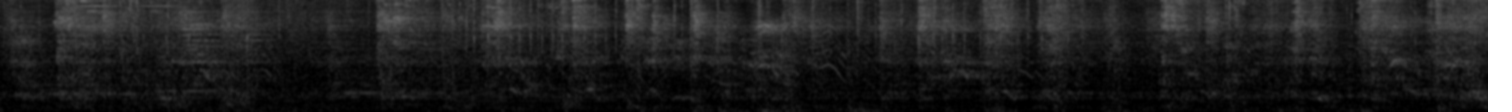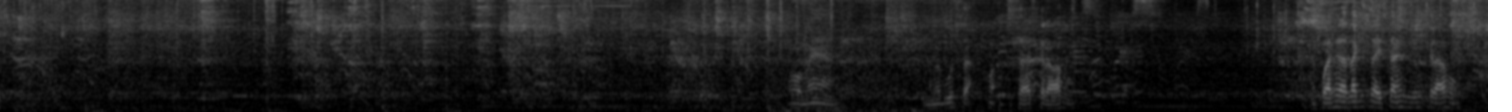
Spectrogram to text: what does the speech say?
¿Sabes que abajo? Me puede hacer ataques a distancia.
